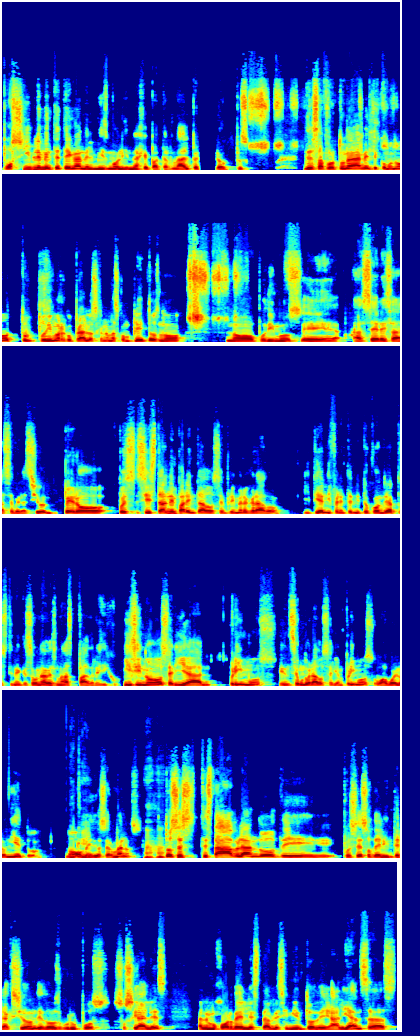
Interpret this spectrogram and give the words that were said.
posiblemente tengan el mismo linaje paternal, pero, pero, pues desafortunadamente como no pudimos recuperar los genomas completos, no, no pudimos eh, hacer esa aseveración, pero pues si están emparentados en primer grado, y tienen diferentes mitocondrias, pues tiene que ser una vez más padre e. Y si no, serían primos, en segundo grado serían primos o abuelo-nieto, ¿no? O medios hermanos. Ajá. Entonces, te está hablando de, pues eso, de la interacción de dos grupos sociales, a lo mejor del establecimiento de alianzas,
